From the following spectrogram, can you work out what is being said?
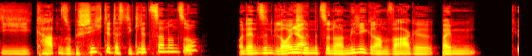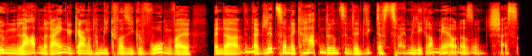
die Karten so beschichtet, dass die glitzern und so. Und dann sind Leute Ja. mit so einer Milligrammwaage beim irgendeinen Laden reingegangen und haben die quasi gewogen, weil wenn da, wenn da glitzernde Karten drin sind, dann wiegt das zwei Milligramm mehr oder so. Scheiße.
